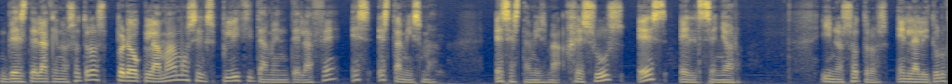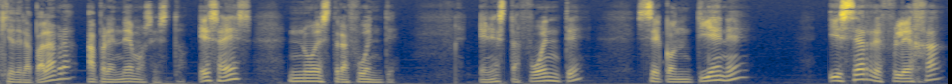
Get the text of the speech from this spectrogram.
desde la que nosotros proclamamos explícitamente la fe es esta misma. Es esta misma. Jesús es el Señor. Y nosotros en la liturgia de la palabra aprendemos esto. Esa es nuestra fuente. En esta fuente se contiene y se refleja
